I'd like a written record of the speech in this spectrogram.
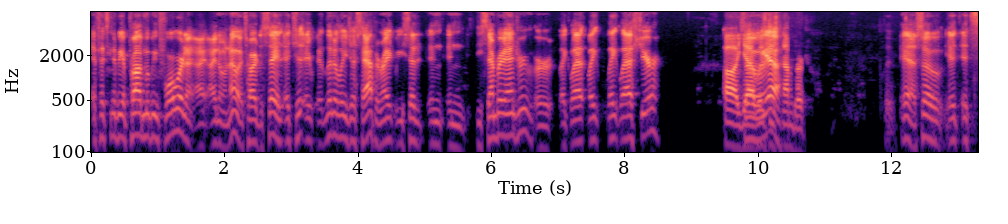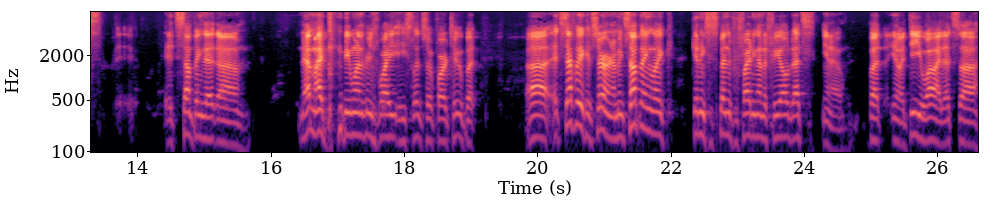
if it's going to be a problem moving forward, I, I don't know. It's hard to say. It, just, it, it, literally just happened, right? You said in, in December, Andrew, or like late late, late last year. Uh, yeah, so, it was yeah. December. Yeah, so it, it's it's something that um, that might be one of the reasons why he slid so far too. But uh, it's definitely a concern. I mean, something like getting suspended for fighting on the field. That's you know but you know, a DUI that's uh,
